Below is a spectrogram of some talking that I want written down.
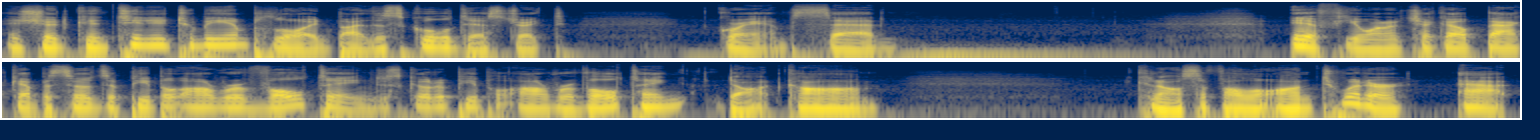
and should continue to be employed by the school district, Graham said. If you want to check out back episodes of People Are Revolting, just go to peoplearerevolting.com. You can also follow on Twitter at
